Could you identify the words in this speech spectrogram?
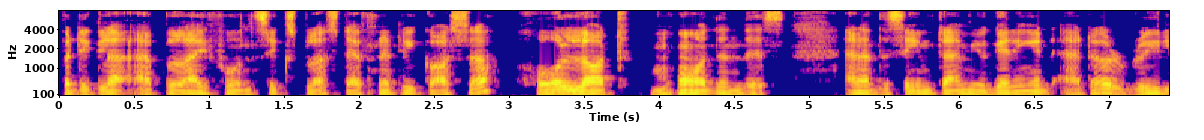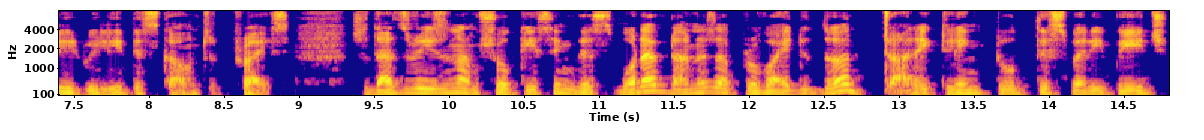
particular Apple iPhone 6 Plus definitely costs a whole lot more than this and at the same time you're getting it at a really really discounted price. So that's the reason i'm showcasing this. What i've done is i've provided the direct link to this very page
